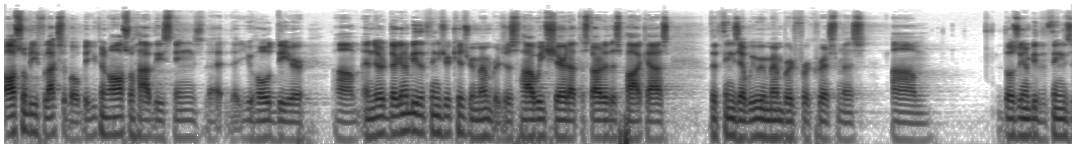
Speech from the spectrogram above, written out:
also be flexible, but you can also have these things that, that you hold dear. Um, and they're, they're going to be the things your kids remember, just how we shared at the start of this podcast, the things that we remembered for Christmas. Um, those are going to be the things,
